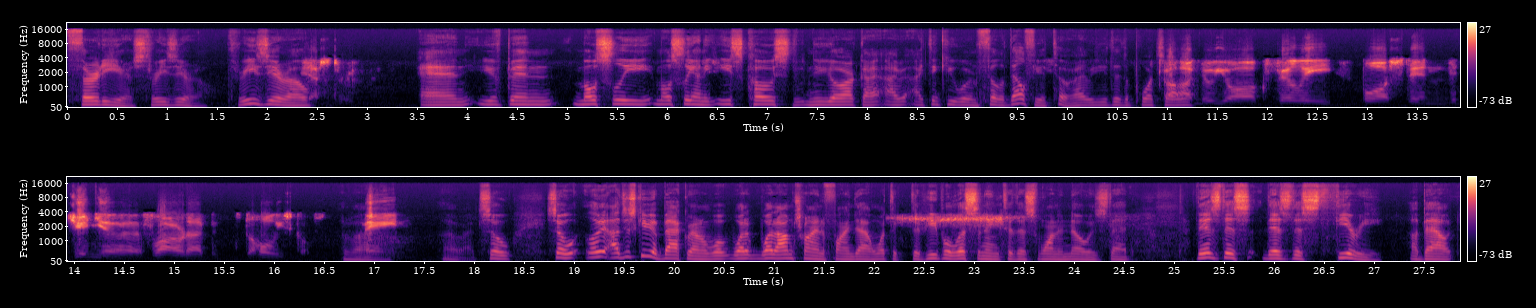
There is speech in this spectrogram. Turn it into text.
30 years, 3 0. 3 0. Yes, three. And you've been mostly mostly on the East Coast, New York. I I, I think you were in Philadelphia too, right? You did the ports Uh. New York, Philly, Boston, Virginia, Florida, the whole East Coast. Wow. Maine. All right. So, so let me, I'll just give you a background on what, what, what I'm trying to find out, and what the, the people listening to this want to know is that there's this there's this theory about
